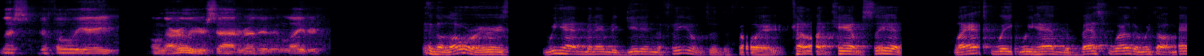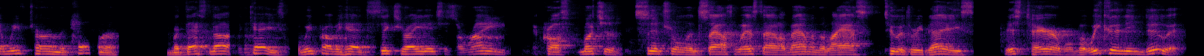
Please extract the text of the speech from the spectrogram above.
let's defoliate on the earlier side rather than later. In the lower areas, we hadn't been able to get in the field to defoliate. Kind of like Camp said, last week we had the best weather. We thought, man, we've turned the corner. But that's not the case. We probably had six or eight inches of rain across much of central and southwest Alabama in the last two or three days. It's terrible, but we couldn't even do it.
